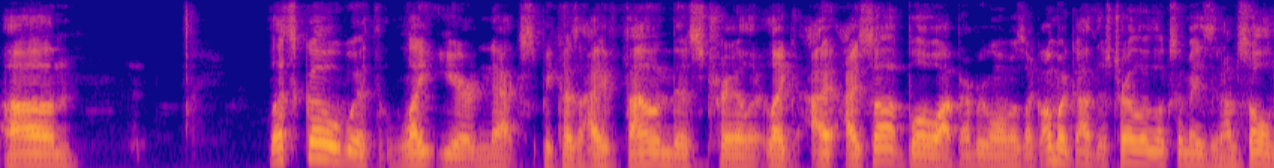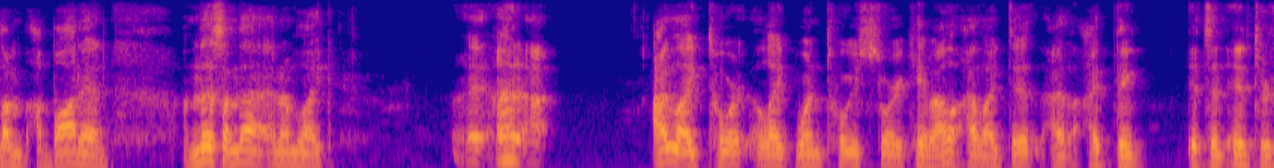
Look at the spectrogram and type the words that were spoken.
Um, let's go with Lightyear next because I found this trailer. Like I, I saw it blow up. Everyone was like, "Oh my god, this trailer looks amazing! I'm sold. I'm, I'm bought in. I'm this. I'm that." And I'm like, I, I, I like Toy. Like when Toy Story came out, I liked it. I, I think it's an inter-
